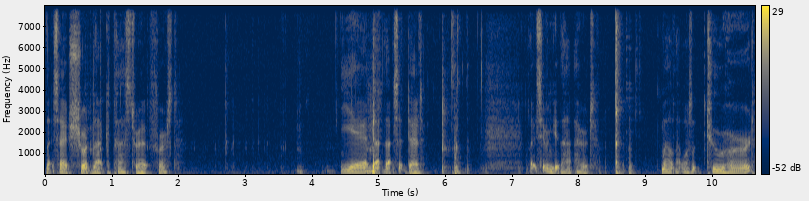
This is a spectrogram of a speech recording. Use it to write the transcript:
let's say short that capacitor out first. Yeah, that, that's it dead. Let's see if we can get that out. Well, that wasn't too hard.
